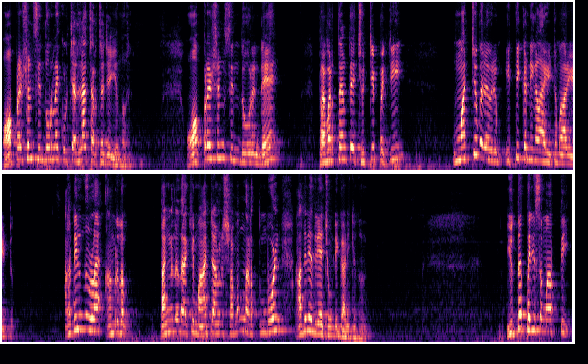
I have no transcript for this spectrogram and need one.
ഓപ്പറേഷൻ സിന്ദൂറിനെ കുറിച്ചല്ല ചർച്ച ചെയ്യുന്നത്. ഓപ്പറേഷൻ സിന്ദൂറിന്റെ പ്രവർത്തനത്തെ ചുറ്റിപ്പറ്റി മറ്റു പലവരും ഇത്തിക്കണ്ണികളായിട്ട് മാറിയിട്ട്. അതിൽ നിന്നുള്ള അമൃതം തങ്ങളുടേതാക്കി മാറ്റാനുള്ള ശ്രമം നടത്തുമ്പോൾ അതിനെതിരെ ചൂണ്ടിക്കാണിക്കുന്നത്. യുദ്ധപരിസമാപ്തി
